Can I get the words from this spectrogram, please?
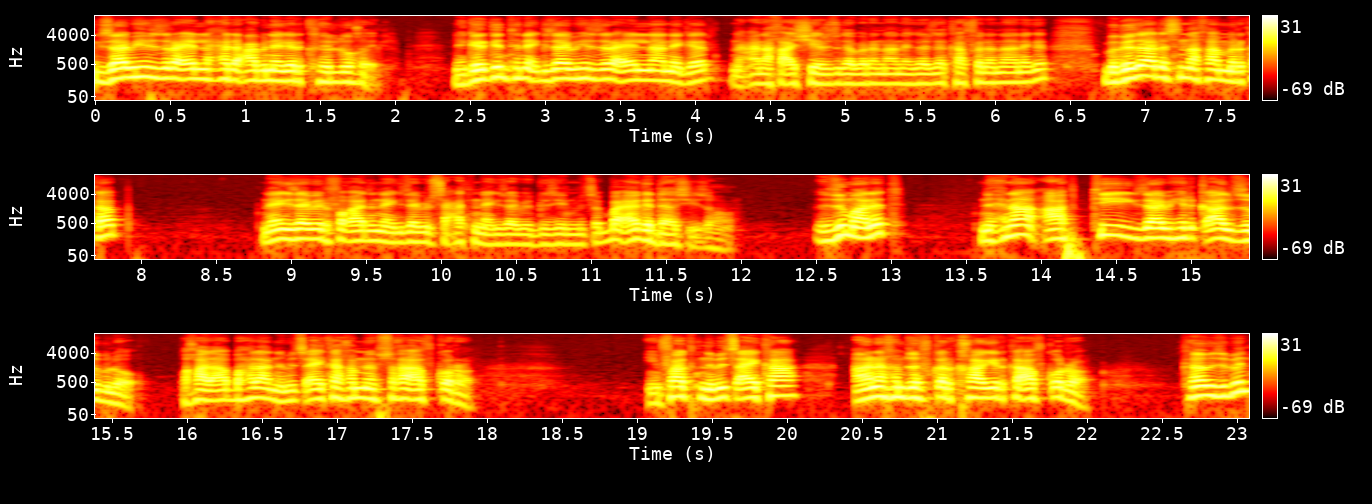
እግዚኣብሄር ዝረኣየልና ሓደ ዓብ ነገር ክህሉ ይኽእል እዩ ነገር ግን ናይ እግዚኣብሄር ዝረኣየልና ነገር ንዓና ከዓ ሸር ዝገበረና ነገር ዘካፈለና ነገር ብገዛእ ርእስና ካብ ምርካብ ናይ እግዚኣብሄር ፍቓድን ናይ እግዚኣብሄር ሰዓትን ናይ እግዚኣብሄር ግዜን ምፅባይ ኣገዳሲ እዩ ዝኸውን እዚ ማለት ንሕና ኣብቲ እግዚኣብሄር ቃል ዝብሎ ብኻልእ ኣባህላ ንብጻይካ ከም ነፍስኻ ኣፍቅሮ ኢንፋክት ንብጻይካ ኣነ ከም ዘፍቀርክኻ ጌርካ ኣፍቅሮ ከም ዝብል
